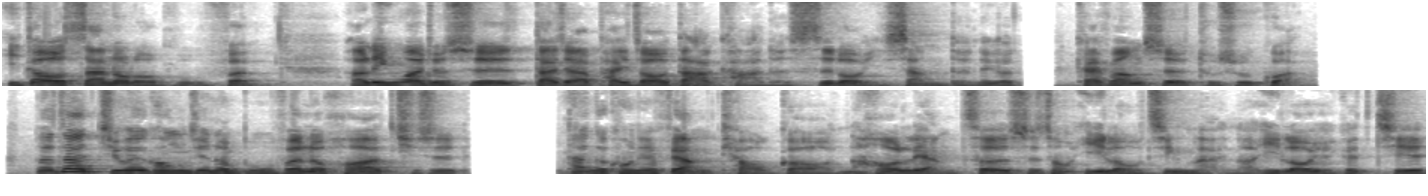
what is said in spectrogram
一到三楼的部分，啊，另外就是大家拍照打卡的四楼以上的那个开放式的图书馆。那在集会空间的部分的话，其实它那个空间非常挑高，然后两侧是从一楼进来，然后一楼有一个接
